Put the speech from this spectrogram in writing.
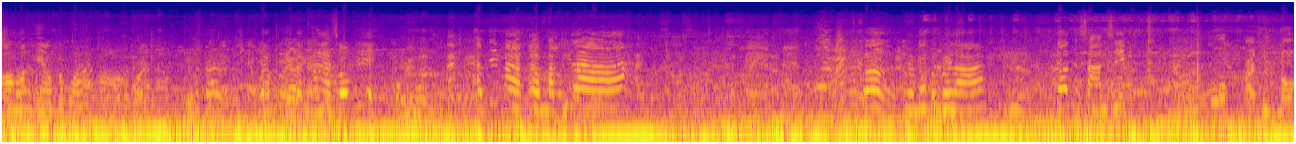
เอาฮักเอวกับบัวพร้าวอย่าเพิ่งราคาโซพี่อันนี้หมากเอ่อหมากพิลาเอออันนี้หมากพิลาต้นสามสิบโอ้ขายถึงเนาะ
